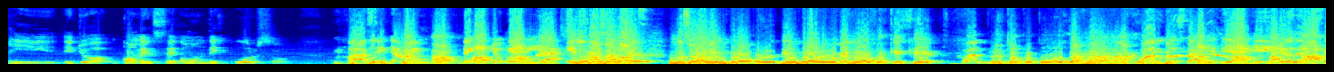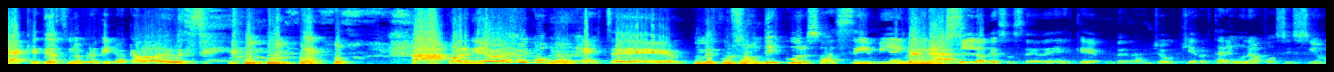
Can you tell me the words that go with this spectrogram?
Y, y yo comencé con un discurso, básicamente, de que yo quería Sí, uno se, va, uno se va bien proper, bien proper, porque no, porque es que Cuando nuestro propósito. Ajá, ajá. Cuando salí de allí yo decía que Dios mío, pero que yo acabo de decir. Porque yo me fui con un este Un discurso. un discurso así bien De mira, lo que sucede es que, ¿verdad? Yo quiero estar en una posición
